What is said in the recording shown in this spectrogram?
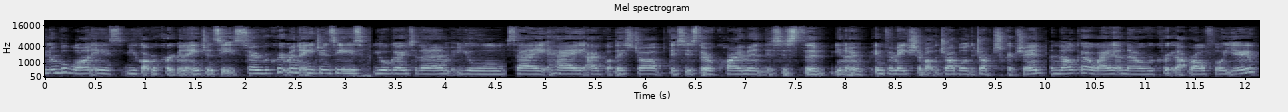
number one is you've got recruitment agencies. So recruitment agencies, you'll go to them, you'll say, hey, I've got this job, this is the requirement, this is the, you know, information about the job or the job description. And they'll go away and they'll recruit that role for you.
